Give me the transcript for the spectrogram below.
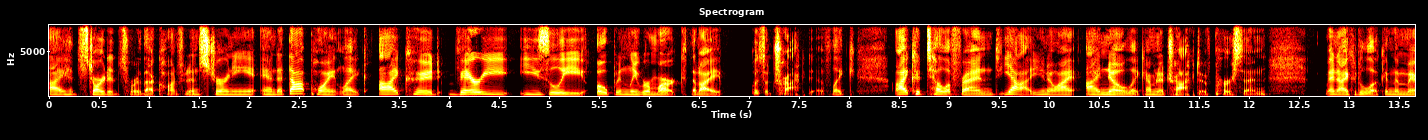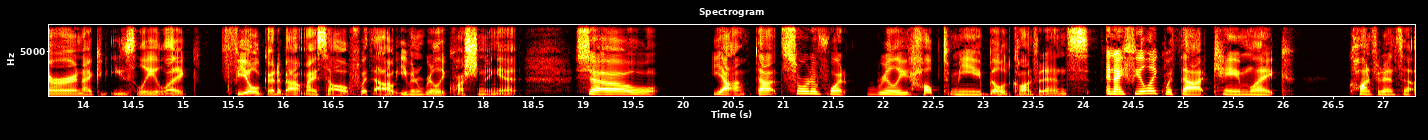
I had started sort of that confidence journey. And at that point, like I could very easily openly remark that I was attractive. Like I could tell a friend, yeah, you know, I, I know like I'm an attractive person. And I could look in the mirror and I could easily like feel good about myself without even really questioning it. So, yeah, that's sort of what really helped me build confidence. And I feel like with that came like confidence uh,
